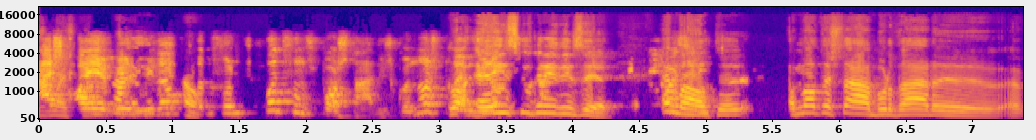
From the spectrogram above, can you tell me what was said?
Acho que vai haver novidades quando formos, quando formos para os estádios. Quando nós é isso que eu queria dizer. A malta, a malta está a abordar, uh,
